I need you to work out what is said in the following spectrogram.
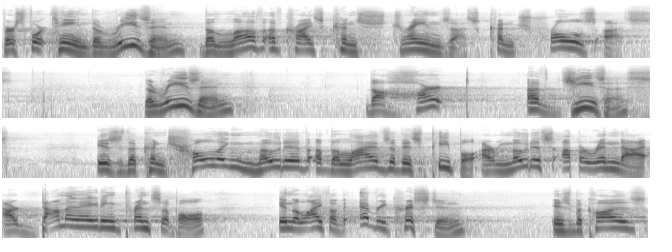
Verse 14, the reason the love of Christ constrains us, controls us, the reason the heart of Jesus is the controlling motive of the lives of his people, our modus operandi, our dominating principle in the life of every Christian, is because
